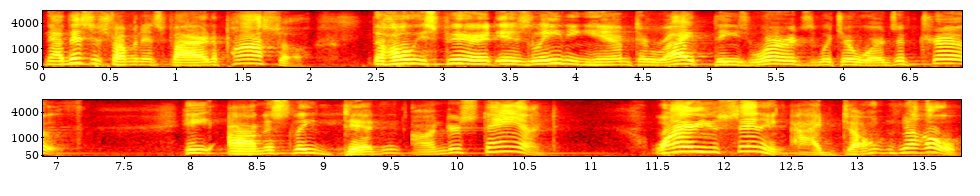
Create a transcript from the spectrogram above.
Now, this is from an inspired apostle. The Holy Spirit is leading him to write these words, which are words of truth. He honestly didn't understand. Why are you sinning? I don't know.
